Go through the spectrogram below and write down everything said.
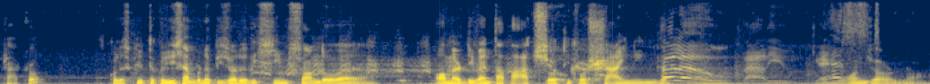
Cacchio. Con le scritte così sembra un episodio di Simpson dove Homer diventa pazzo tipo Shining. Buongiorno.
